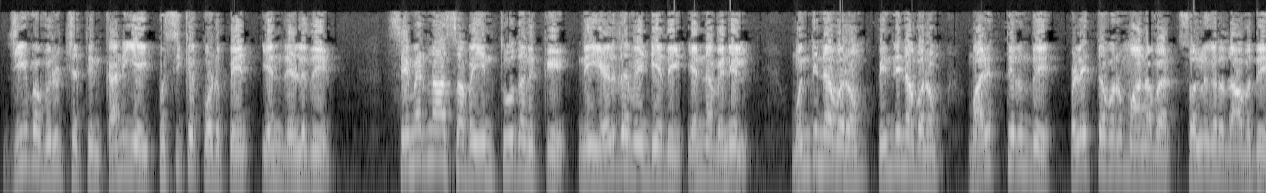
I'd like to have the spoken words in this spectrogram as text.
ஜீவ விருட்சத்தின் கனியை புசிக்க கொடுப்பேன் என்றெழுது. சிமெர்னா சபையின் தூதனுக்கு நீ எழுத வேண்டியது என்னவெனில் முந்தினவரும் பிந்தினவரும் மறித்திருந்து பிழைத்தவருமானவர் சொல்லுகிறதாவது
